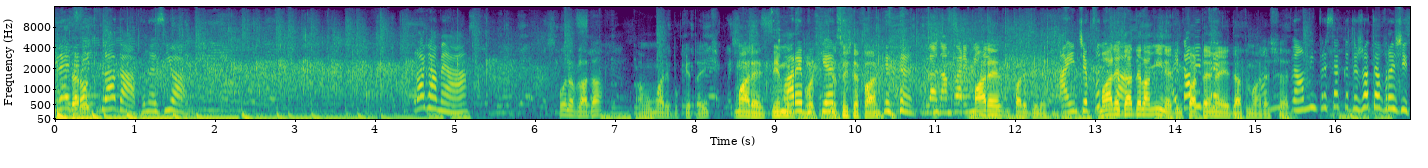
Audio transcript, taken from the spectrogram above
Bine Te ai rog. venit, Vlada! Bună ziua! Draga mea, Bună, Vlada. Am un mare buchet aici. Mare, e Mare mult, buchet. Eu sunt Ștefan. Vlad, îmi pare bine. Mare, îmi pare bine. ai început Mare deja. dat de la mine, Ai din cam partea impre- mea e dat mare, așa. Am, am impresia că deja te-a vrăjit.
